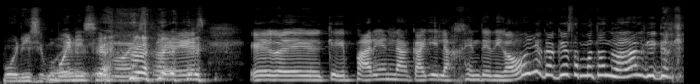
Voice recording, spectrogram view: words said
Buenísimo. ¿eh? Buenísimo, esto es eh, eh, que pare en la calle y la gente diga, oye, que aquí están matando a alguien. que aquí-".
